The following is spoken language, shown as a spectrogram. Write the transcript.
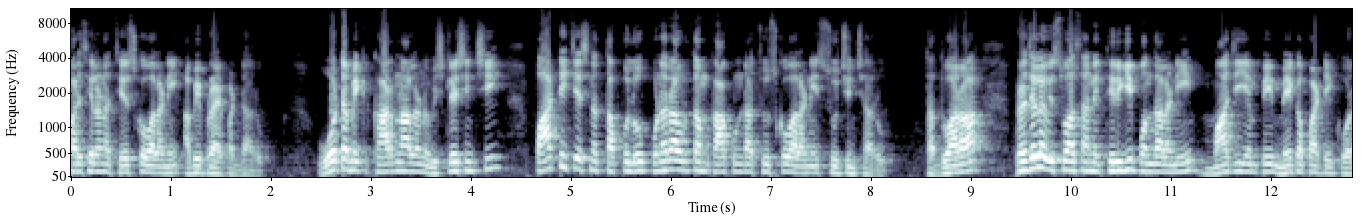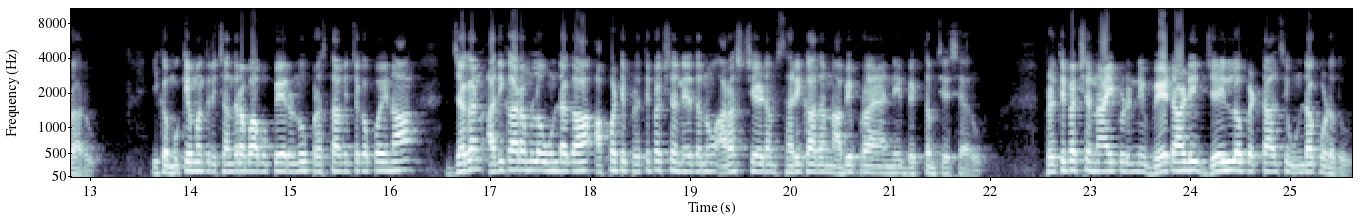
పరిశీలన చేసుకోవాలని అభిప్రాయపడ్డారు. ఓటమికి కారణాలను విశ్లేషించి పార్టీ చేసిన తప్పులు పునరావృతం కాకుండా చూసుకోవాలని సూచించారు. తద్వారా ప్రజల విశ్వాసాన్ని తిరిగి పొందాలని మాజీ ఎంపీ మేకపాటి కోరారు. ఇక ముఖ్యమంత్రి చంద్రబాబు పేరును ప్రస్తావించకపోయినా జగన్ అధికారంలో ఉండగా అప్పటి ప్రతిపక్ష నేతను అరెస్ట్ చేయడం సరికాదన్న అభిప్రాయాన్ని వ్యక్తం చేశారు. ప్రతిపక్ష నాయకుడిని వేటాడి జైల్లో పెట్టాల్సి ఉండకూడదు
